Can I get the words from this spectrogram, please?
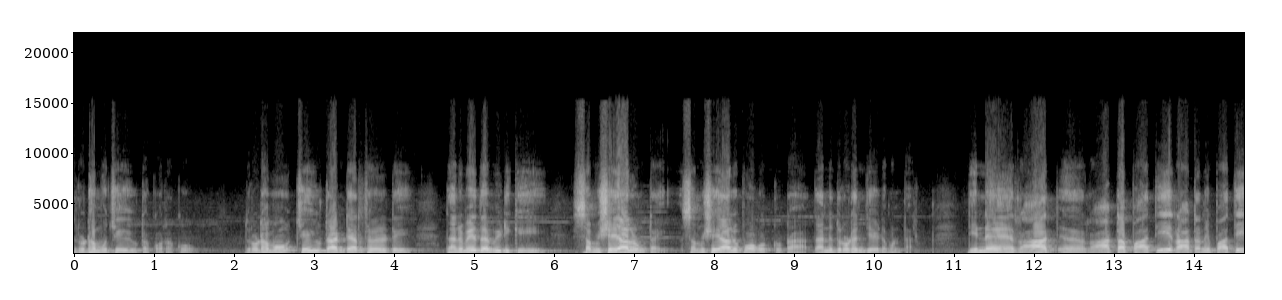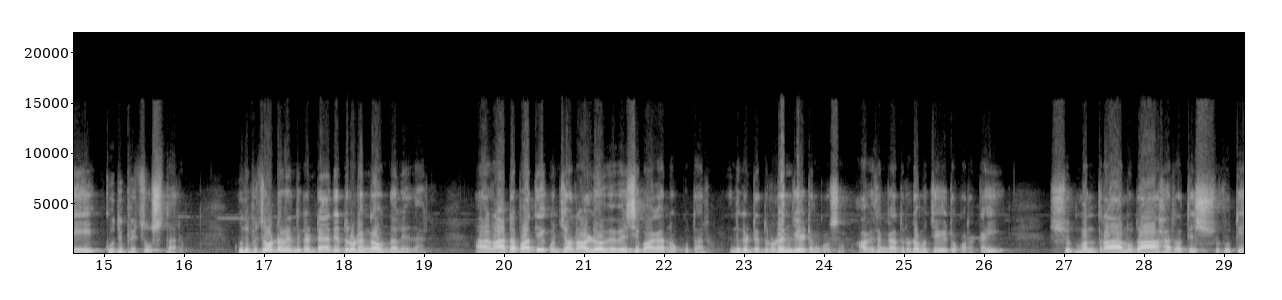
దృఢము చేయుట కొరకు. దృఢము చేయుట అంటే అర్థం ఏమిటి? దాని మీద వీడికి సంశయాలు ఉంటాయి సంశయాలు పోగొట్టుట దాన్ని దృఢం చేయడం అంటారు. దీన్నే రా రాట పాతి రాటని పాతి కుదిపి చూస్తారు. కుదిపి చూడడం ఎందుకంటే అది దృఢంగా ఉందా లేదా అని. ఆ రాట పాతి కొంచెం రాళ్ళు అవి వేసి బాగా నొక్కుతారు. ఎందుకంటే దృఢం చేయటం కోసం. ఆ విధంగా దృఢము చేయుట కొరకై మంత్రానుదాహరతి శృతి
